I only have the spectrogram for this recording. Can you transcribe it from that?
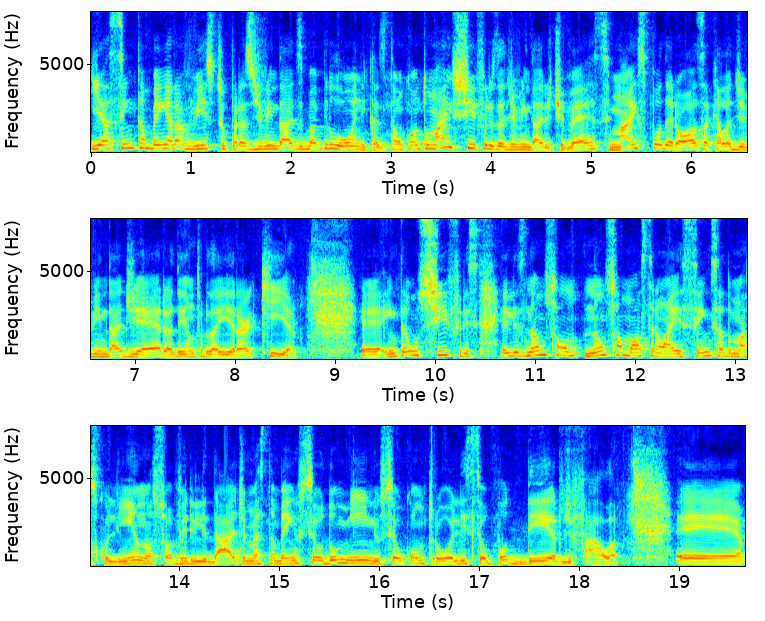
E assim também era visto para as divindades babilônicas. Então, quanto mais chifres a divindade tivesse, mais poderosa aquela divindade era dentro da hierarquia. É, então, os chifres, eles não só, não só mostram a essência do masculino, a sua virilidade, mas também o seu domínio, seu controle, seu poder de fala. É,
